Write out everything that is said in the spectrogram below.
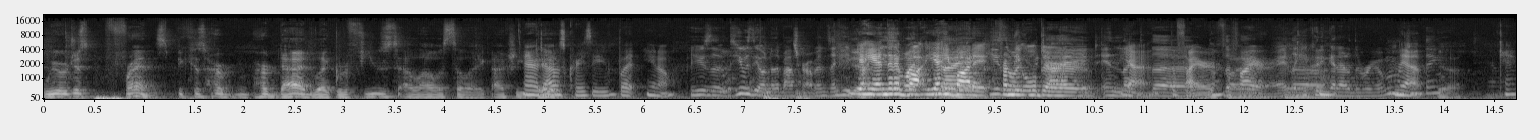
We were just friends because her her dad like refused to allow us to like actually Yeah, date. that was crazy, but you know. He was the he was the owner of the Baskin Robbins, and he Yeah, he ended up bought- who yeah, he bought it he's from the, the older- died in like yeah, the the fire. The The fire, fire, right? Like he couldn't get out of the room or Yeah. something. yeah. Okay.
